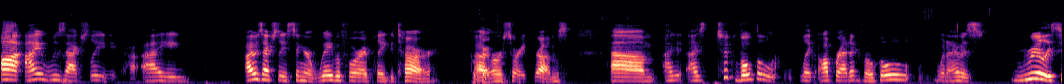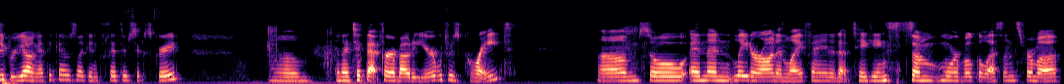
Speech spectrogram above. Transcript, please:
uh, i was actually i i was actually a singer way before i played guitar Okay. uh, or sorry drums um i i took vocal like operatic vocal when i was really super young i think i was like in fifth or sixth grade um and i took that for about a year which was great um so and then later on in life i ended up taking some more vocal lessons from a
